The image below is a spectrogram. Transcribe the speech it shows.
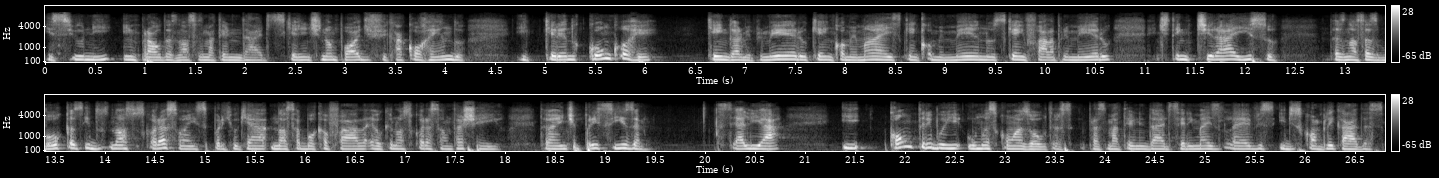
e se unir em prol das nossas maternidades, que a gente não pode ficar correndo e querendo concorrer quem dorme primeiro, quem come mais, quem come menos, quem fala primeiro. A gente tem que tirar isso das nossas bocas e dos nossos corações, porque o que a nossa boca fala é o que o nosso coração está cheio. Então a gente precisa se aliar e contribuir umas com as outras para as maternidades serem mais leves e descomplicadas.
